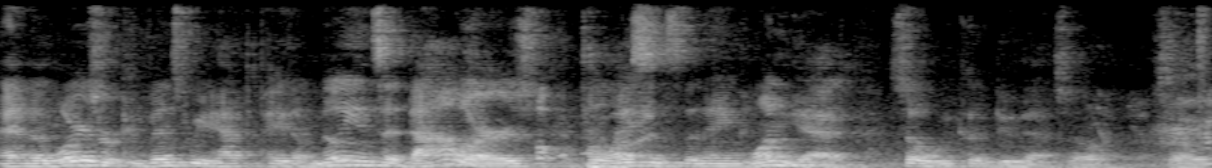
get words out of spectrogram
and the lawyers were convinced we'd have to pay them millions of dollars to license the name One Get, so we couldn't do that. So, so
